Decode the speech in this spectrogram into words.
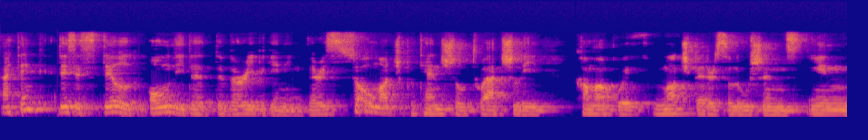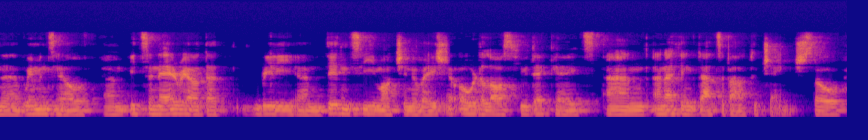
I think this is still only the, the very beginning. There is so much potential to actually come up with much better solutions in uh, women's health. Um, it's an area that really um, didn't see much innovation over the last few decades, and, and I think that's about to change. So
